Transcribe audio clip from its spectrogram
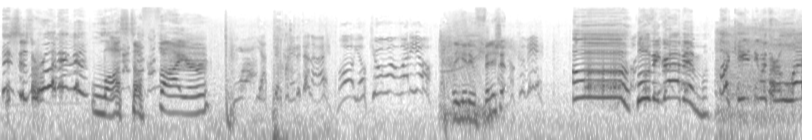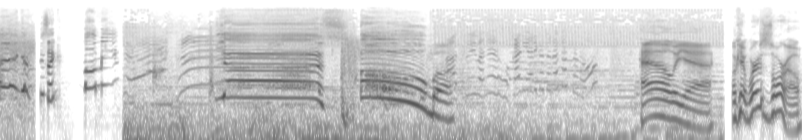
This is running! Lost to fire! Are you gonna do, finish it? Oh! Luffy, grab him! Akiti with her leg! He's like, Mommy! Yes! Boom! Hell yeah! Okay, where's Zoro?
